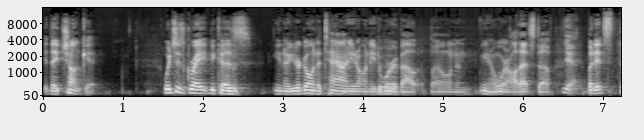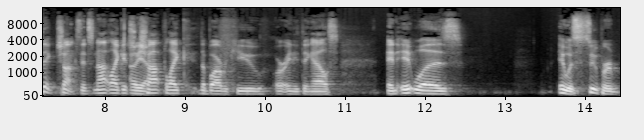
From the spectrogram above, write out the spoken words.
they chunk it, which is great because mm-hmm. you know you're going to town, you don't need to worry mm-hmm. about bone and you know all that stuff. Yeah. but it's thick chunks. It's not like it's Oh, yeah. chopped like the barbecue or anything else, and it was it was super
